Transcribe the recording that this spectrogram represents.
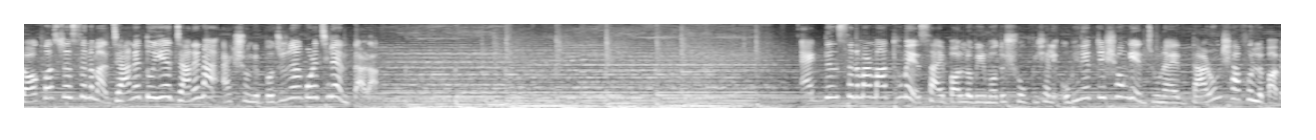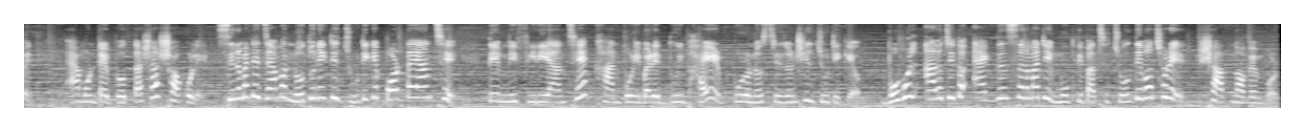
ব্লকবাস্টার সিনেমা জানে তুই এ জানে না একসঙ্গে প্রযোজনা করেছিলেন তারা। মাধ্যমে সাই পল্লবীর মতো শক্তিশালী অভিনেত্রীর সঙ্গে জুনায়েদ দারুণ সাফল্য পাবেন। এমনটাই প্রত্যাশা সকলে সিনেমাটি যেমন নতুন একটি জুটিকে পর্দায় আনছে, তেমনি ফিরিয়ে আনছে খান পরিবারের দুই ভাইয়ের পুরনো সৃজনশীল জুটিকেও। বহুল আলোচিত একদিন সিনেমাটি মুক্তি পাচ্ছে চলতি বছরের সাত নভেম্বর।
